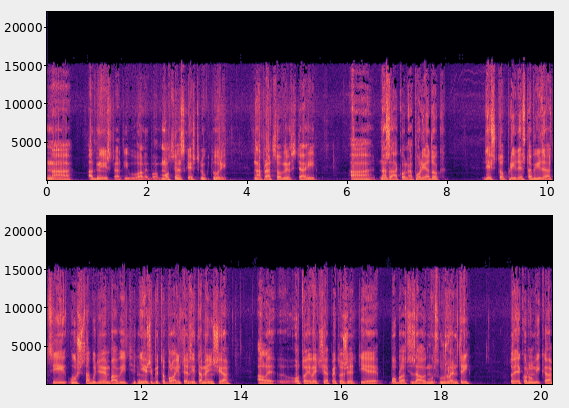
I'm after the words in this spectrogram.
na administratívu alebo mocenské štruktúry, na pracovné vzťahy a na zákon a poriadok, kdežto pri destabilizácii už sa budeme baviť, nie že by to bola intenzita menšia, ale e, o to je väčšia, pretože tie oblasti záujmu sú už len tri. To je ekonomika,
